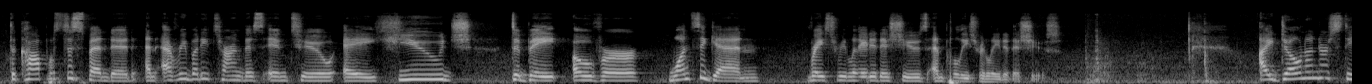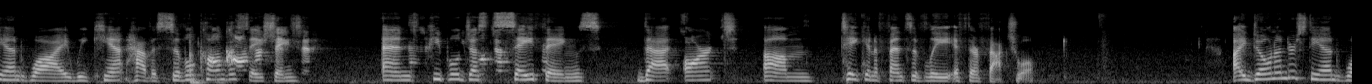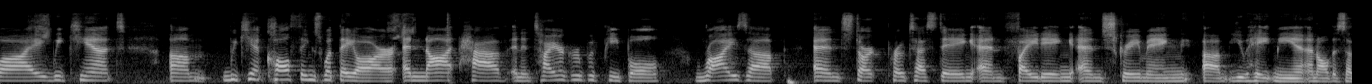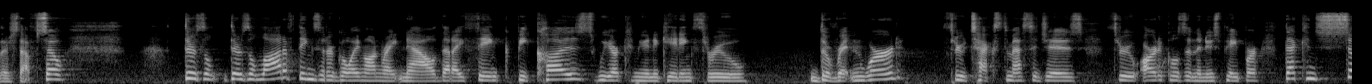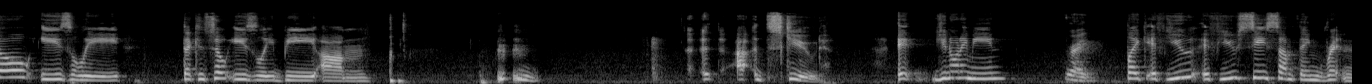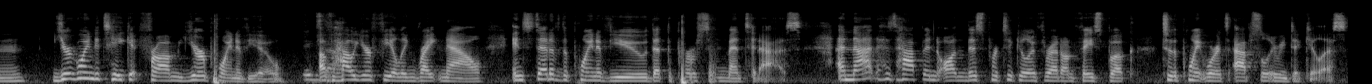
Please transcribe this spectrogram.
The cop was suspended, and everybody turned this into a huge debate over, once again, race related issues and police related issues. I don't understand why we can't have a civil conversation, and people just say things that aren't um, taken offensively if they're factual. I don't understand why we can't um, we can't call things what they are and not have an entire group of people rise up and start protesting and fighting and screaming, um, "You hate me" and all this other stuff. So there's a there's a lot of things that are going on right now that I think because we are communicating through the written word, through text messages, through articles in the newspaper, that can so easily that can so easily be um, uh, skewed. It you know what I mean? Right. like if you if you see something written you're going to take it from your point of view of how you're feeling right now instead of the point of view that the person meant it as. And that has happened on this particular thread on facebook to the point where it's absolutely ridiculous.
